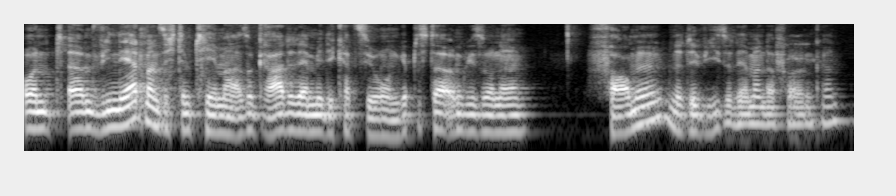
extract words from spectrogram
Und ähm, wie nähert man sich dem Thema, also gerade der Medikation? Gibt es da irgendwie so eine Formel, eine Devise, der man da folgen kann?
